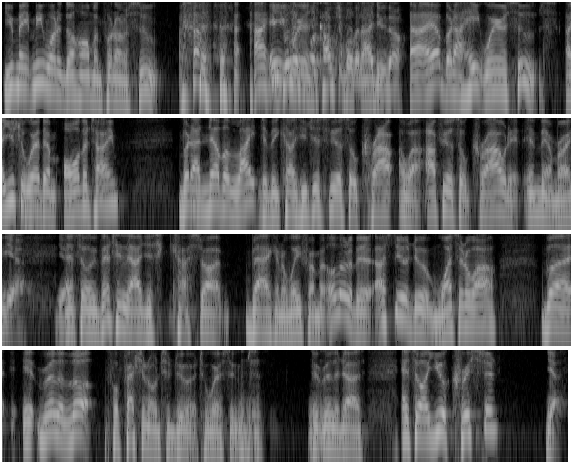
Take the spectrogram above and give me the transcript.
You make me want to go home and put on a suit. I hate You look wearing. more comfortable than I do, though. I am, but I hate wearing suits. I used to wear them all the time, but I never liked it because you just feel so crowd. Well, I feel so crowded in them, right? Yeah, yeah. And so eventually, I just start backing away from it a little bit. I still do it once in a while, but it really looked professional to do it to wear suits. Mm-hmm. It really does. And so, are you a Christian? yes.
